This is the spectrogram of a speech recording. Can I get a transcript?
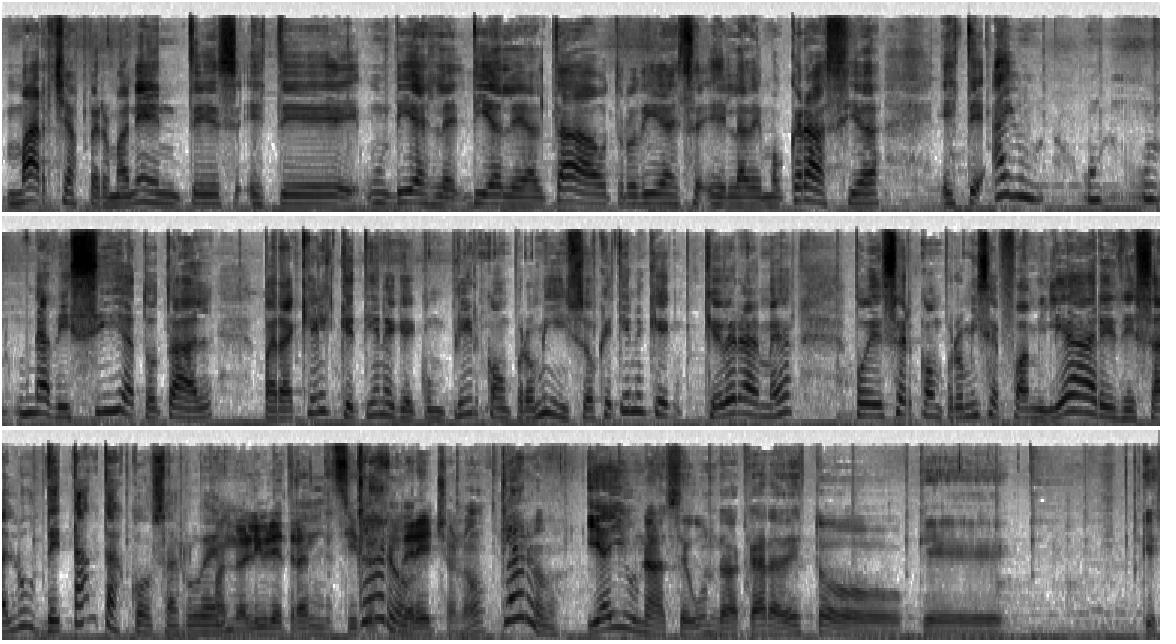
marchas permanentes, este, un día es la- el día de lealtad, otro día es eh, la democracia. Este, hay un- un- un- una desidia total para aquel que tiene que cumplir compromisos, que tiene que, que ver además, puede ser compromisos familiares, de salud, de tantas cosas, Rubén. Cuando el libre tránsito es un derecho, ¿no? Claro. Y hay una segunda cara de esto que, qué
